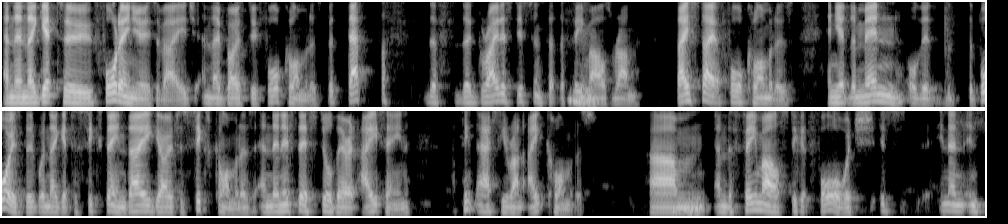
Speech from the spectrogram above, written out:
and then they get to 14 years of age and they both do four kilometers. But that's the the, the greatest distance that the mm-hmm. females mm-hmm. run. They stay at four kilometers, and yet the men or the, the, the boys, that when they get to 16, they go to six kilometers, and then if they're still there at 18, I think they actually run eight kilometers. Um, mm-hmm. and the females stick at four, which is in, in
